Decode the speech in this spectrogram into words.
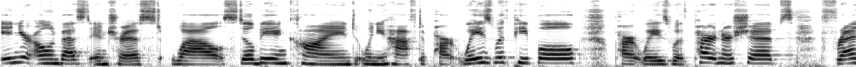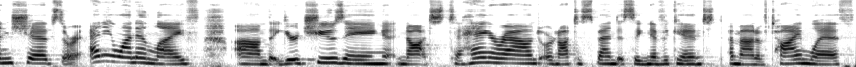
in your own best interest while still being kind when you have to part ways with people, part ways with partnerships, friendships, or anyone in life um, that you're choosing not to hang around or not to spend a significant amount of time with.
